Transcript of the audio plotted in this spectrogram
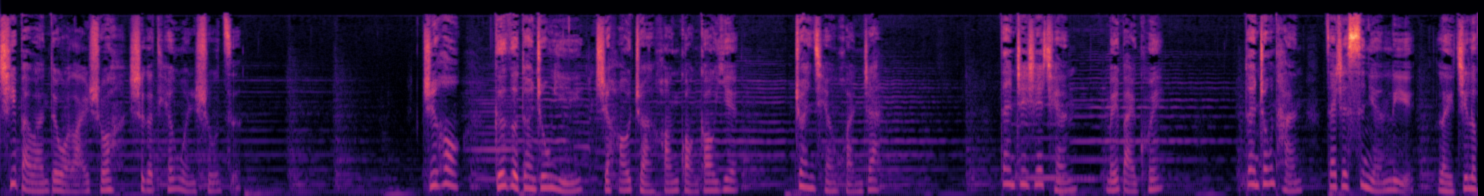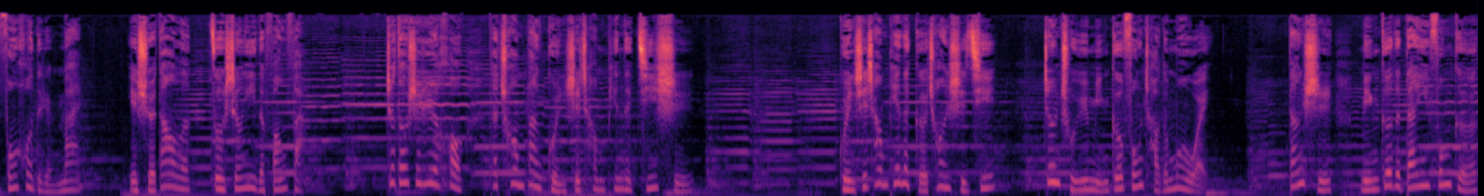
七百万对我来说是个天文数字。之后，哥哥段中仪只好转行广告业，赚钱还债。但这些钱没白亏，段中谭在这四年里累积了丰厚的人脉，也学到了做生意的方法，这都是日后他创办滚石唱片的基石。滚石唱片的革创时期，正处于民歌风潮的末尾，当时民歌的单一风格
